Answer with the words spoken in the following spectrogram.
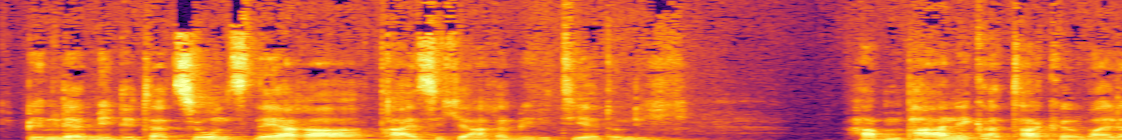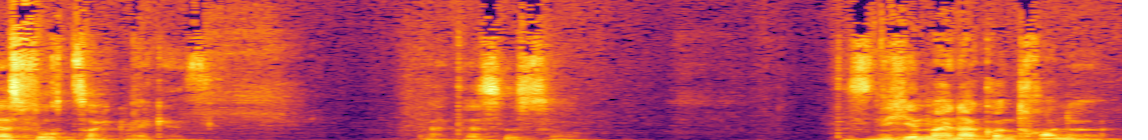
Ich bin der Meditationslehrer, 30 Jahre meditiert und ich habe eine Panikattacke, weil das Flugzeug weg ist. Ja, das ist so. Das ist nicht in meiner Kontrolle.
